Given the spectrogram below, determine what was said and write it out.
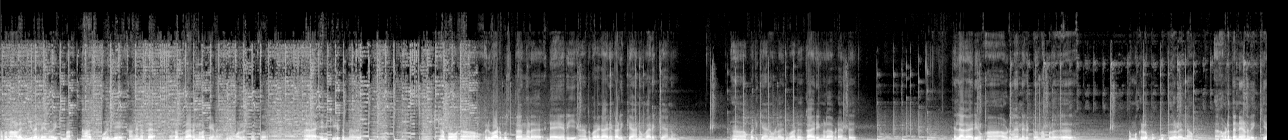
അപ്പോൾ നാളെ ലീവല്ലേ? എന്ന് ചോദിക്കുമ്പോൾ നാളെ സ്കൂളില്ലേ? അങ്ങനത്തെ സംസാരങ്ങളൊക്കെയാണ് ഇപ്പോൾ എനിക്ക് കിട്ടുന്നത്. അപ്പോൾ ഒരുപാട് പുസ്തകങ്ങൾ ഡയറി അങ്ങനത്തെ കുറേ കാര്യം കളിക്കാനും വരയ്ക്കാനും പഠിക്കാനുമുള്ള ഒരുപാട് കാര്യങ്ങൾ അവിടെ ഉണ്ട് എല്ലാ കാര്യവും അവിടെ നിന്ന് തന്നെ കിട്ടും. നമ്മൾ നമുക്കുള്ള ബുക്കുകളെല്ലാം അവിടെ തന്നെയാണ് വെക്കുക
